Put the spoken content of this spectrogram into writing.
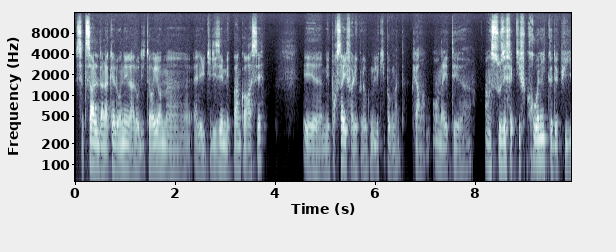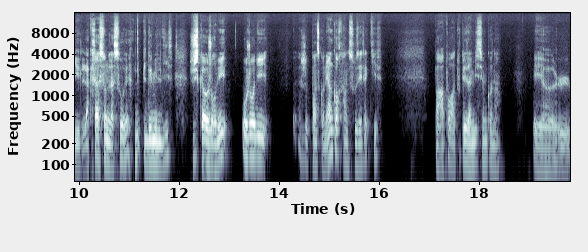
cette salle dans laquelle on est, l'auditorium. elle est utilisée, mais pas encore assez. Et, mais pour ça, il fallait que l'équipe augmente, clairement. On a été en sous-effectif chronique depuis la création de la SOE, depuis 2010, jusqu'à aujourd'hui. Aujourd'hui, je pense qu'on est encore en sous-effectif par rapport à toutes les ambitions qu'on a. Et euh,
